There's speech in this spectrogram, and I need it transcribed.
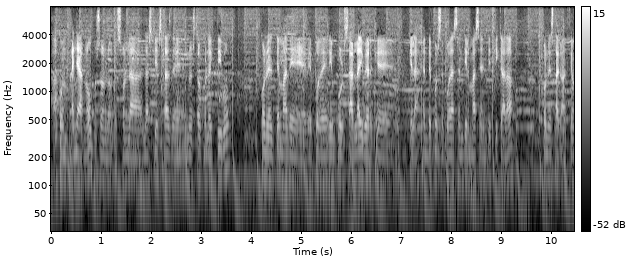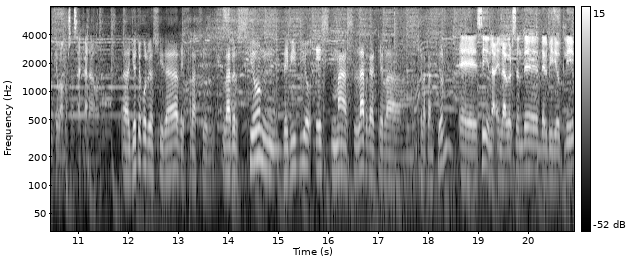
acompañar, ¿no? Pues son lo que son la- las fiestas de nuestro colectivo con el tema de, de poder impulsarla y ver que, que la gente pues se pueda sentir más identificada con esta canción que vamos a sacar ahora. Ah, yo tengo curiosidad de Frágil. ¿La versión de vídeo es más larga que la, que la canción? Eh, sí, en la, en la versión de- del videoclip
